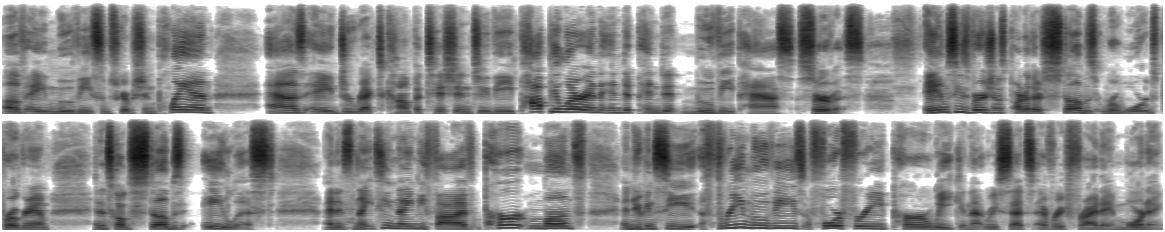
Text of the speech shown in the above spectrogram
of a movie subscription plan as a direct competition to the popular and independent MoviePass service. AMC's version is part of their Stubs rewards program, and it's called Stubs A List and it's 19.95 per month and you can see three movies for free per week and that resets every friday morning.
